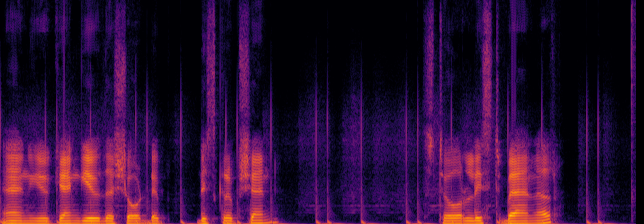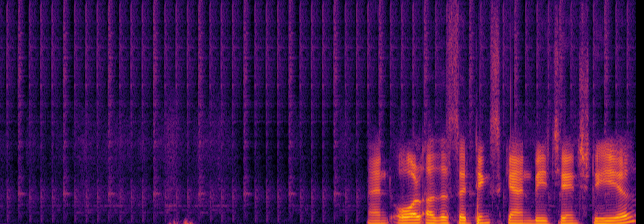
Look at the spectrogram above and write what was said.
And you can give the short de description store list banner and all other settings can be changed here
